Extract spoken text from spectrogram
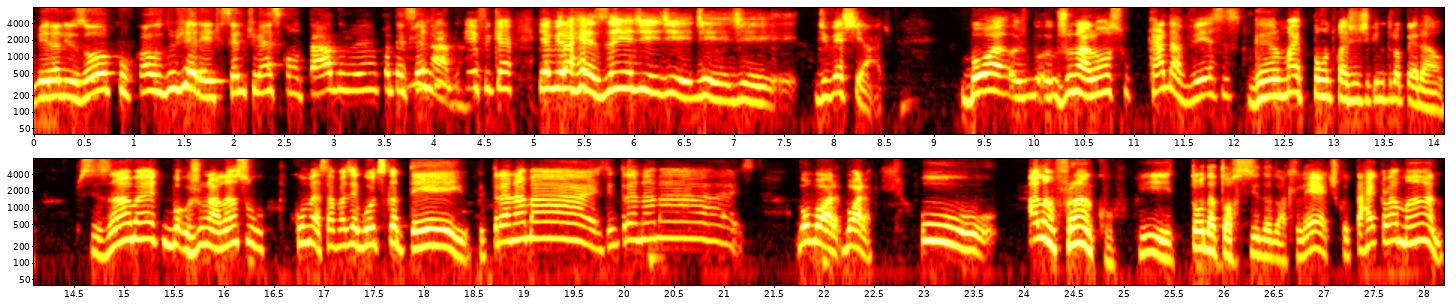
viralizou por causa do gerente, se ele tivesse contado não ia acontecer nada. Ia, ficar, ia virar resenha de, de, de, de, de vestiário. Boa, o Júnior Alonso cada vez ganhando mais ponto com a gente aqui no Tropeirão. Precisamos é que o Júnior Alonso começar a fazer gol de escanteio. Tem que treinar mais, tem que treinar mais. Vambora, bora. O Alan Franco e toda a torcida do Atlético tá reclamando.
